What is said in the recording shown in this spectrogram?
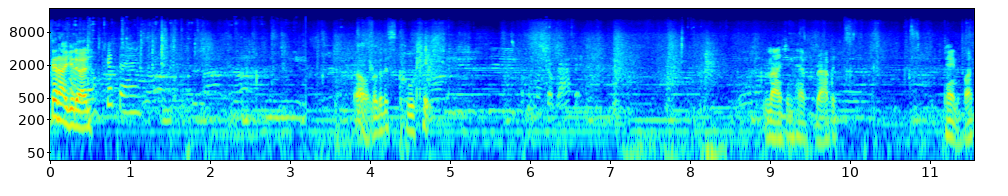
Good, how you doing? Oh, good thanks. Oh, look at this cool cake. Like a rabbit. Imagine have rabbits. Pain butt.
